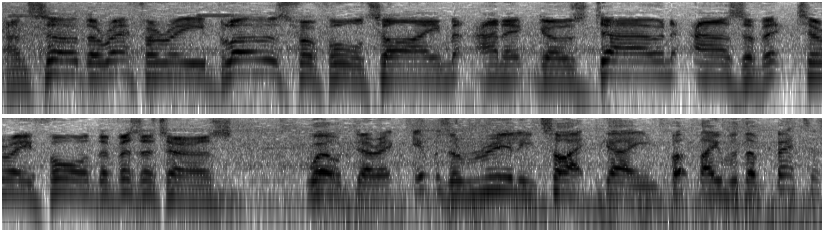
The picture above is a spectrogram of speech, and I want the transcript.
And so the referee blows for full time and it goes down as a victory for the visitors. Well, Derek, it was a really tight game, but they were the better...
